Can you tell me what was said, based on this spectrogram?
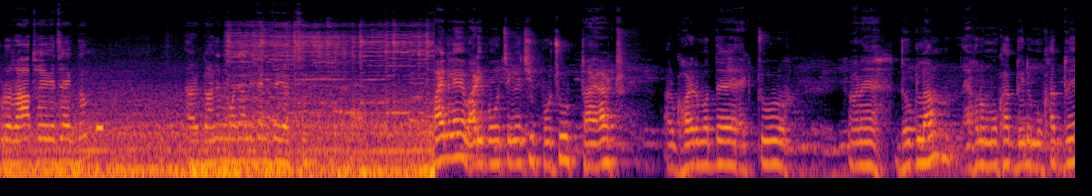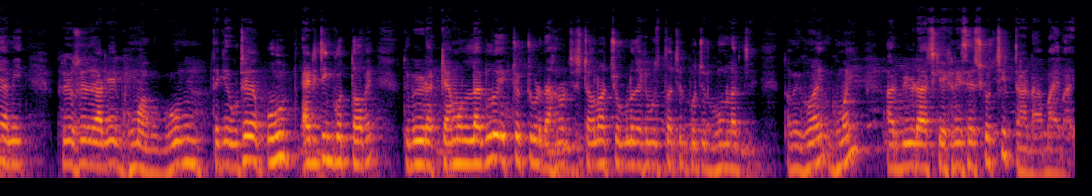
পুরো রাত হয়ে গেছে একদম। আর গানের মজা নিতে নিতে যাচ্ছি। ফাইনালি বাড়ি পৌঁছে গেছি, প্রচুর টায়ার্ড আর ঘরের মধ্যে একটু মানে ঢুকলাম। এখনও মুখ হাত ধুইনি, মুখ হাত ধুয়ে আমি ফ্রেশ হয়ে আগে ঘুমাবো। ঘুম থেকে উঠে বহুত এডিটিং করতে হবে। তো ভিডিওটা কেমন লাগল একটু একটু করে দেখানোর চেষ্টা করলাম। আর চোখগুলো দেখে বুঝতে পারছেন প্রচুর ঘুম লাগছে। তো আমি ঘুমাই ঘুমাই, আর ভিডিওটা আজকে এখানেই শেষ করছি। টাটা বাই বাই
